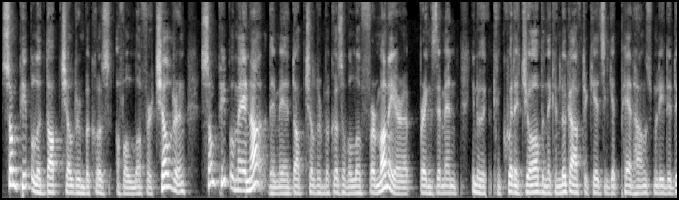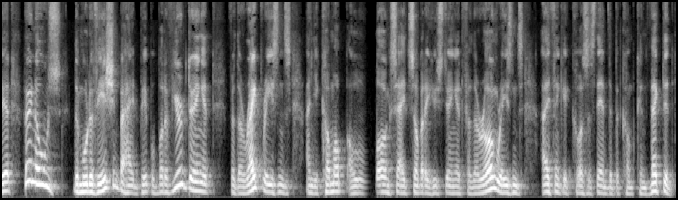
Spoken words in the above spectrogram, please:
some people adopt children because of a love for children. Some people may not. They may adopt children because of a love for money or it brings them in, you know, they can quit a job and they can look after kids and get paid handsomely to do it. Who knows the motivation behind people? But if you're doing it for the right reasons and you come up alongside somebody who's doing it for the wrong reasons, I think it causes them to become convicted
